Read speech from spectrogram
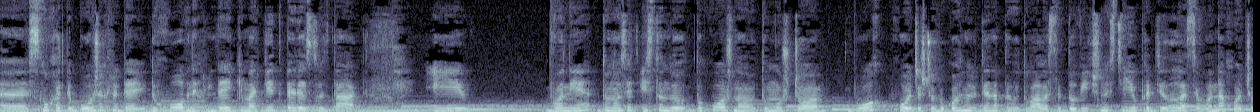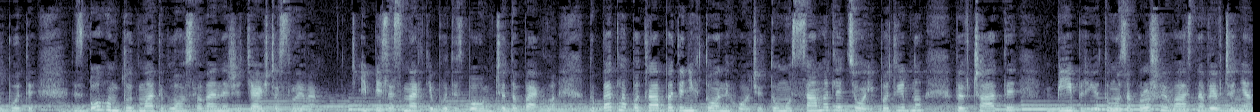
е, слухати Божих людей, духовних людей, які мають плід результат. І вони доносять істину до кожного, тому що Бог хоче, щоб кожна людина приготувалася до вічності і приділилася. Вона хоче бути з Богом тут, мати благословенне життя і щасливе. І після смерті бути з Богом чи до пекла. До пекла потрапити ніхто не хоче, тому саме для цього і потрібно вивчати Біблію. Тому запрошую вас на вивчення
